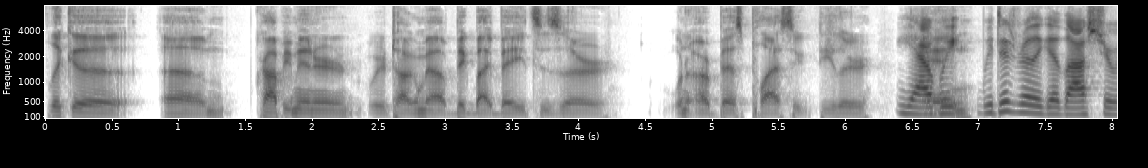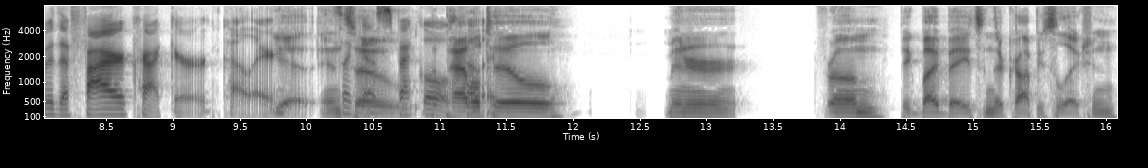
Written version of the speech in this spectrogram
flick a um, crappie minnow. We were talking about Big Bite Baits is our one of our best plastic dealer. Yeah, we, And- we did really good last year with the firecracker color. Yeah, and like so a the paddle color. tail minnow from Big Bite Baits and their crappie selection.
